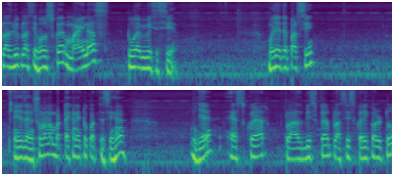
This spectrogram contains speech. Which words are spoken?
plus B plus C whole square minus two A B C A বুঝাইতে পারছি? এই যে দেখেন, ষোলো নম্বরটা এখানে একটু করতেছি হ্যাঁ? যে A square plus B square plus C square equal to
